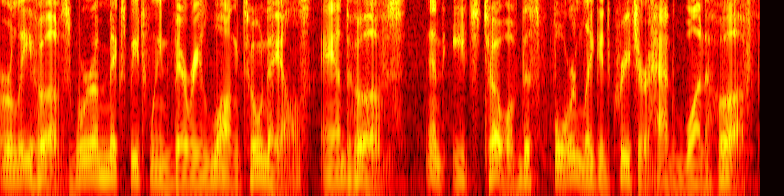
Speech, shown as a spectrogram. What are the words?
early hooves were a mix between very long toenails and hooves, and each toe of this four-legged creature had one hoof.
